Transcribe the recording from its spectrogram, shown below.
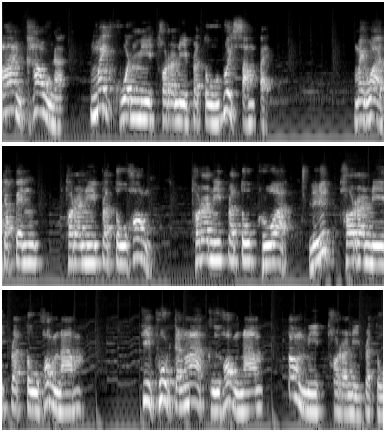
บ้านเข้านะไม่ควรมีธรณีประตูด้วยซ้ำไปไม่ว่าจะเป็นธรณีประตูห้อง ธรณีประตูครัว หรือธรณีประตูห้องน้ำ ที่พูดกันมากคือห้องน้ำต้องมีธรณีประตู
